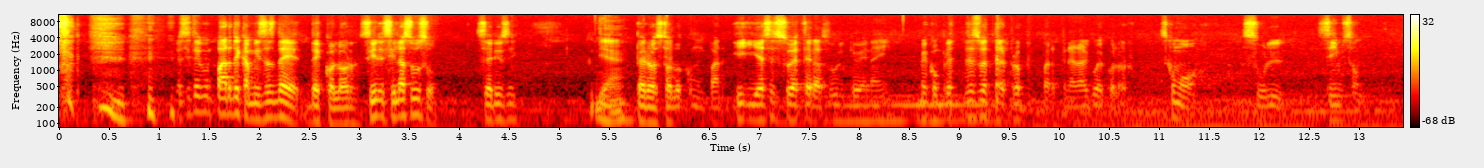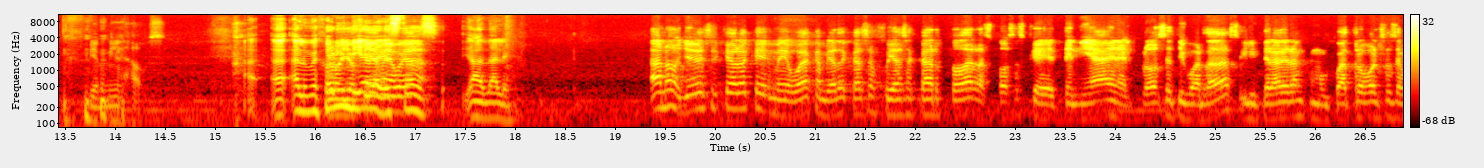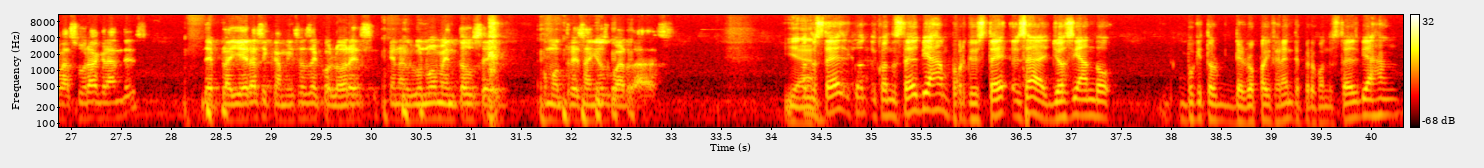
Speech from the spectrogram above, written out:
Yo sí tengo un par de camisas de, de color. Sí, sí las uso. En serio, sí. Ya. Pero solo como un par. Y, y ese suéter azul que ven ahí. Me compré ese suéter propio para tener algo de color. Es como azul Simpson. Bien Milhouse. A, a- a lo mejor Pero un día de voy a- estos. Ah, dale. Ah, no, yo iba a decir que ahora que me voy a cambiar de casa fui a sacar todas las cosas que tenía en el closet y guardadas y literal eran como cuatro bolsas de basura grandes de playeras y camisas de colores que en algún momento usé como tres años guardadas. Ya. Cuando, ustedes, cuando, cuando ustedes viajan, porque usted, o sea, yo sí ando un poquito de ropa diferente, pero cuando ustedes viajan,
